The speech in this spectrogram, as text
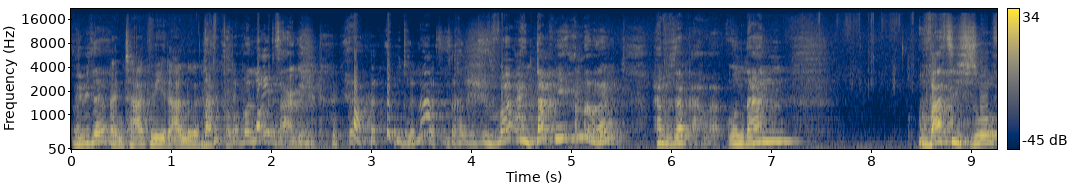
wie bitte? Ein Tag wie jeder andere. Das kann man laut sagen. Ja, du lachst. Es war ein Tag wie andere. Habe gesagt, und dann, was ich so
